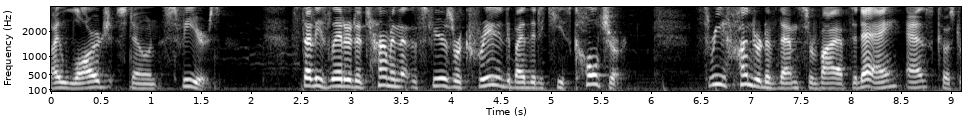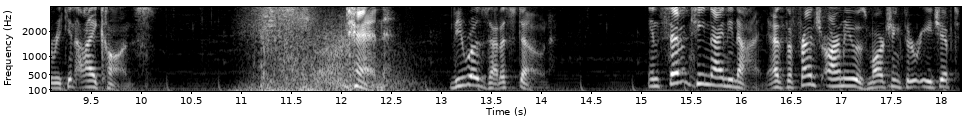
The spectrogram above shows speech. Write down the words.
by large stone spheres. Studies later determined that the spheres were created by the Diquís culture. 300 of them survive today as Costa Rican icons. 10. The Rosetta Stone. In 1799, as the French army was marching through Egypt,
